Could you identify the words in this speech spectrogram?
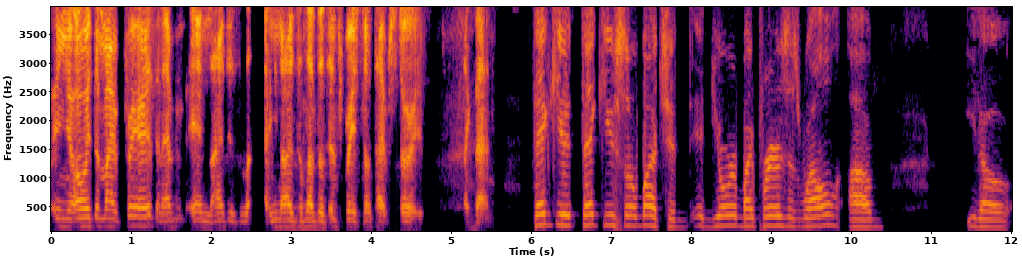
and you're always in my prayers and every, and i just you know i just love those inspirational type stories like that. Thank you thank you so much and and you're in my prayers as well. Um you know,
